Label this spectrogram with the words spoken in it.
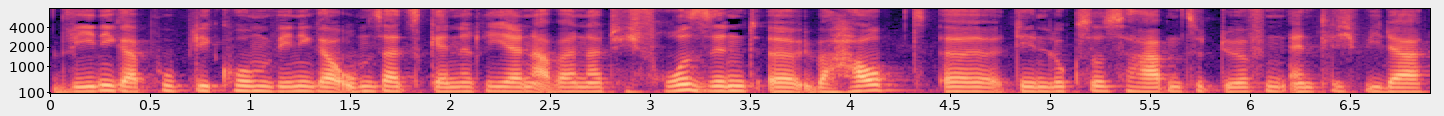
weniger Publikum, weniger Umsatz generieren, aber natürlich froh sind, äh, überhaupt äh, den Luxus haben zu dürfen, endlich wieder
